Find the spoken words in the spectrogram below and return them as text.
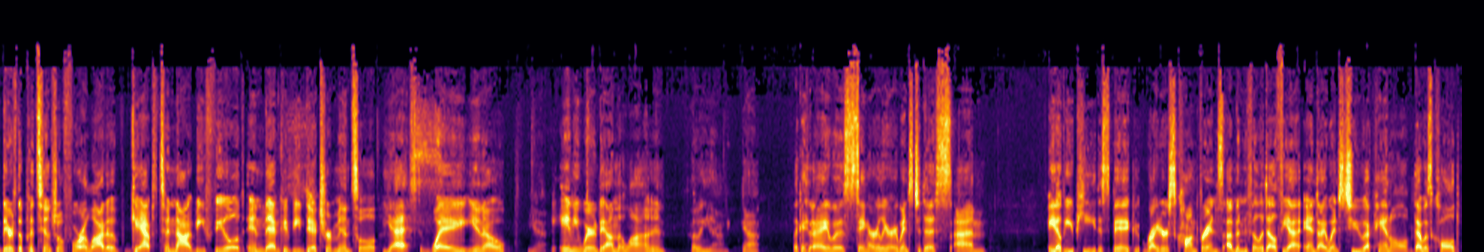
there's the potential for a lot of gaps to not be filled and that could be detrimental Yes. way, you know, Yeah. anywhere down the line. So yeah. Yeah. Like I, I was saying earlier, I went to this um, AWP, this big writers conference up in Philadelphia, and I went to a panel that was called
